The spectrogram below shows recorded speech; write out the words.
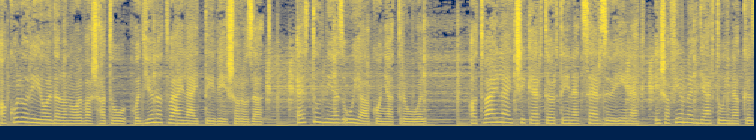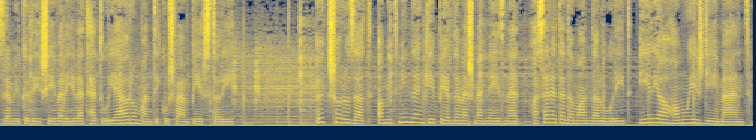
A Coloré oldalon olvasható, hogy jön a Twilight TV sorozat. Ezt tudni az új alkonyatról. A Twilight sikertörténet szerzőjének és a filmek gyártóinak közreműködésével élethet újjá a romantikus vámpír sztori. Öt sorozat, amit mindenképp érdemes megnézned, ha szereted a Mandalórit, írja a Hamu és Gyémánt.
